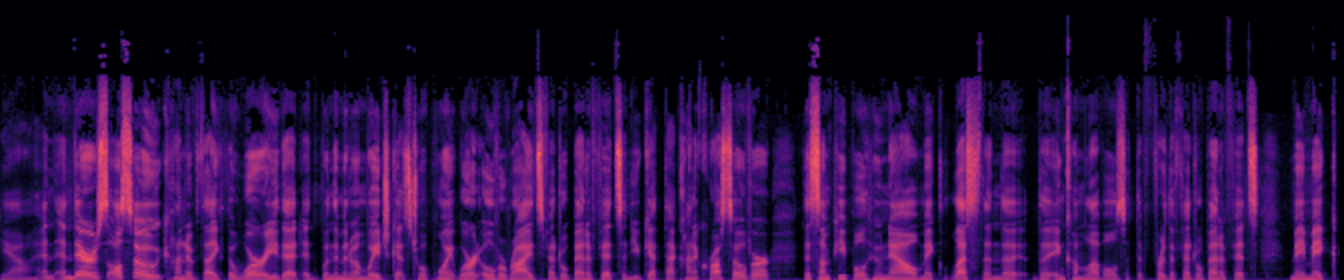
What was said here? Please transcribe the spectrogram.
yeah, and and there's also kind of like the worry that when the minimum wage gets to a point where it overrides federal benefits and you get that kind of crossover, that some people who now make less than the the income levels the, for the federal benefits may make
